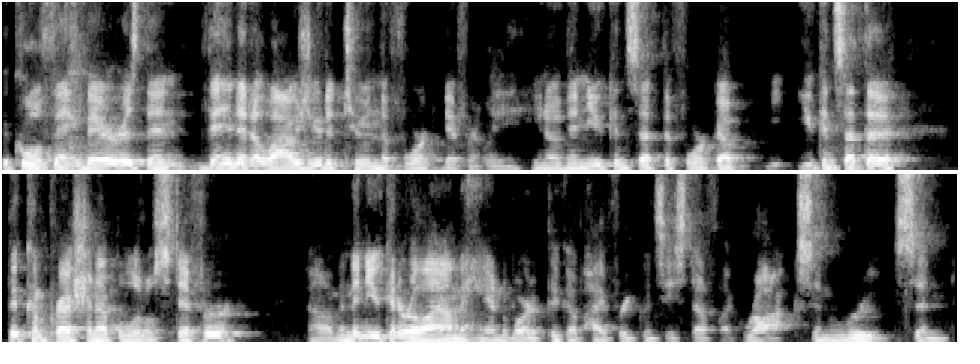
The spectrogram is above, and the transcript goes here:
The cool thing there is then then it allows you to tune the fork differently. You know, then you can set the fork up. You can set the the compression up a little stiffer, um, and then you can rely on the handlebar to pick up high frequency stuff like rocks and roots and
